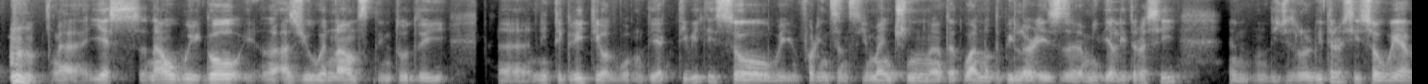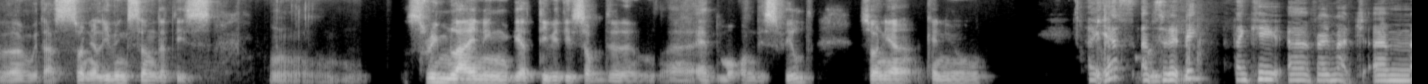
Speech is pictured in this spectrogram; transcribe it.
uh, yes, now we go, as you announced, into the uh, nitty-gritty of the activities. So, we, for instance, you mentioned uh, that one of the pillars is uh, media literacy and digital literacy. So we have uh, with us Sonia Livingstone that is um, streamlining the activities of the uh, EDMO on this field. Sonia, can you? Uh, yes, absolutely. Thank you uh, very much um,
